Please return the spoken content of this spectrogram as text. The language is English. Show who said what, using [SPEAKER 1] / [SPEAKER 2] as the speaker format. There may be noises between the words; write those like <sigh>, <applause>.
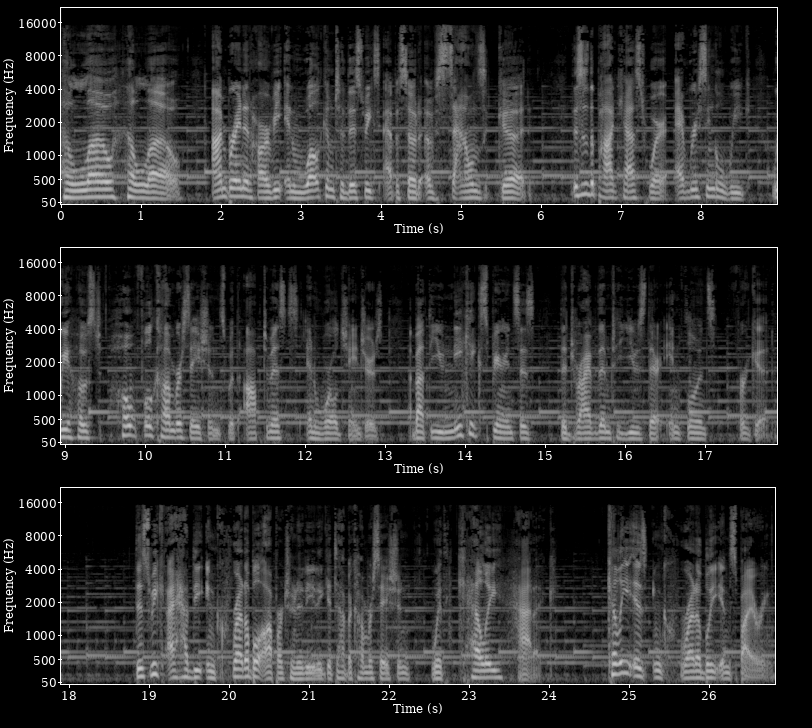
[SPEAKER 1] Hello, hello. I'm Brandon Harvey, and welcome to this week's episode of Sounds Good. This is the podcast where every single week we host hopeful conversations with optimists and world changers about the unique experiences that drive them to use their influence for good. This week, I had the incredible opportunity to get to have a conversation with Kelly Haddock. Kelly is incredibly inspiring.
